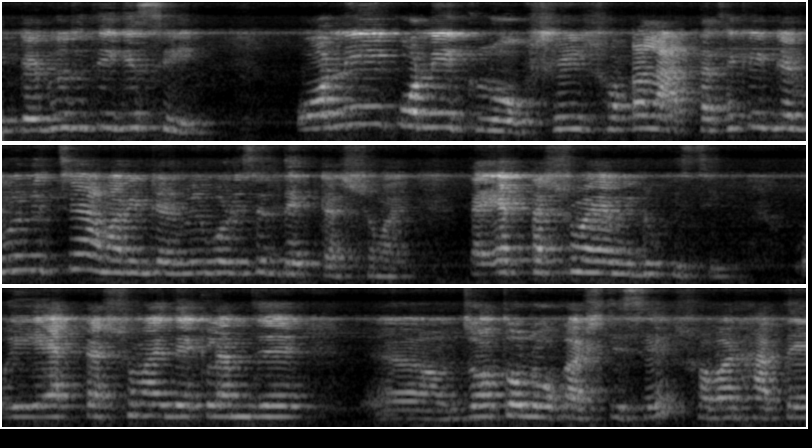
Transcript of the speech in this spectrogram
ইন্টারভিউ দিতে গেছি, অনেক অনেক লোক সেই সকাল আটটা থেকে ইন্টারভিউ নিচ্ছে, আমার ইন্টারভিউ পড়েছে দেড়টার সময়। তাই একটার সময় আমি ঢুকেছি। ওই একটার সময় দেখলাম যে যত লোক আসতেছে, সবার হাতে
